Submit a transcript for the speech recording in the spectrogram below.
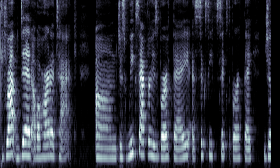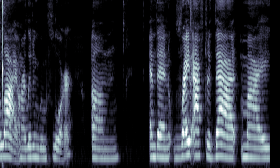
dropped dead of a heart attack um, just weeks after his birthday, his 66th birthday, July, on our living room floor. Um, and then right after that, my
